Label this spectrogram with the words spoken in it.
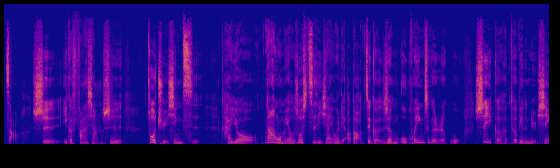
早是一个发想，是作曲新词，还有当然我们有时候私底下也会聊到这个人物，婚姻这个人物是一个很特别的女性。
